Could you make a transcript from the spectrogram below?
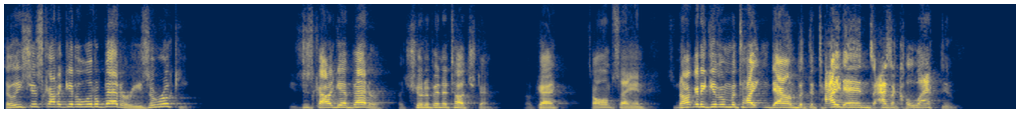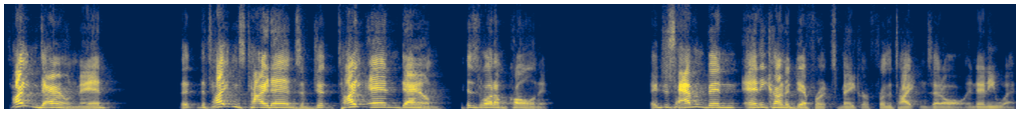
So he's just got to get a little better. He's a rookie. He's just got to get better. That should have been a touchdown. Okay. That's all I'm saying. It's not going to give him a Titan down, but the tight ends as a collective, Titan down, man. The, the Titans tight ends have just tight end down is what I'm calling it. They just haven't been any kind of difference maker for the Titans at all in any way.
